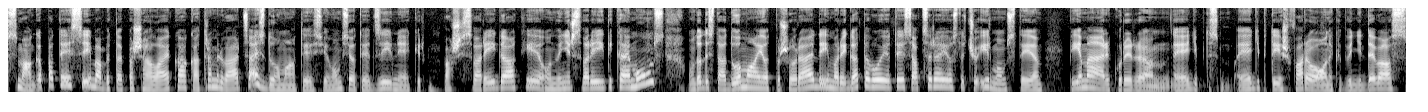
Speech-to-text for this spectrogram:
smaga patiesībā, bet tajā pašā laikā katram ir vērts aizdomāties, jo mums jau tie dzīvnieki ir paši svarīgākie, un viņi ir svarīgi tikai mums. Un tad es tā domājot par šo raidījumu, arī gatavojoties, atcerējos, taču ir mums tie piemēri, kur ir um, Ēģiptes, eģiptiešu faraoni, kad viņi devās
